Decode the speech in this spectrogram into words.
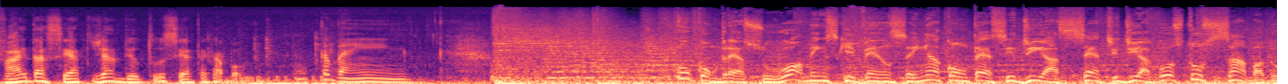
Vai dar certo. Já deu tudo certo, acabou. Muito bem. O Congresso Homens que Vencem acontece dia 7 de agosto, sábado,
